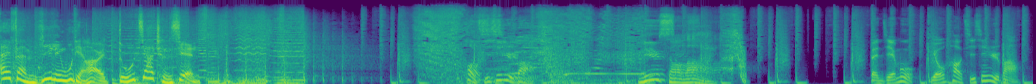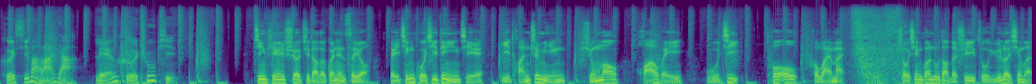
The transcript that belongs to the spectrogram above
FM 一零五点二独家呈现。好奇心日报，News Online。本节目由好奇心日报和喜马拉雅联合出品。今天涉及到的关键词有：北京国际电影节、以团之名、熊猫、华为、五 G、脱欧和外卖。首先关注到的是一组娱乐新闻：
